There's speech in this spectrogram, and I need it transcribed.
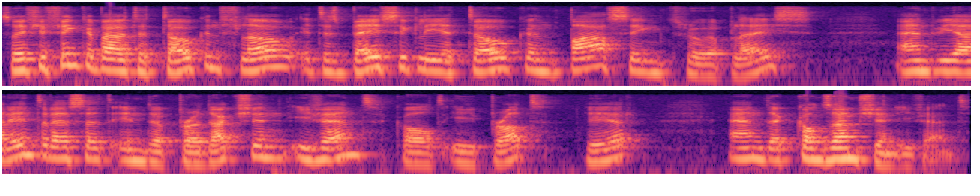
So if you think about a token flow, it is basically a token passing through a place and we are interested in the production event called eProd here and the consumption event,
